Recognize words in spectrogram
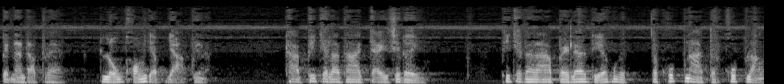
เป็นอันดับแรก หลงของหยาบหยาบเนี่ยถ้าพิจารณาใจเฉยพิจารณาไปแล้วเดี๋ยวมันจะคุบหน้าตะคุบหลัง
